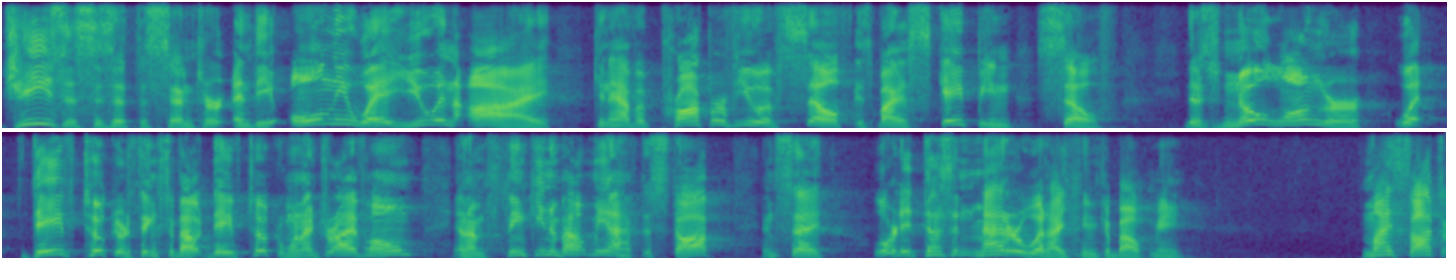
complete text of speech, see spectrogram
Jesus is at the center, and the only way you and I can have a proper view of self is by escaping self. There's no longer what Dave Tooker thinks about Dave Tooker. When I drive home and I'm thinking about me, I have to stop and say, Lord, it doesn't matter what I think about me. My thoughts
